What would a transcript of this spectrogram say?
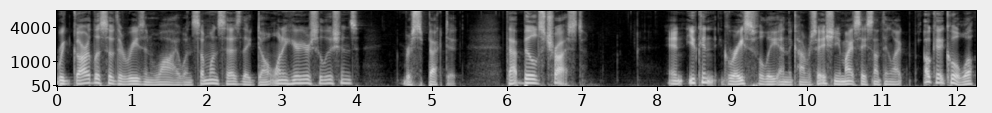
Regardless of the reason why, when someone says they don't want to hear your solutions, respect it. That builds trust. And you can gracefully end the conversation. You might say something like, okay, cool. Well,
